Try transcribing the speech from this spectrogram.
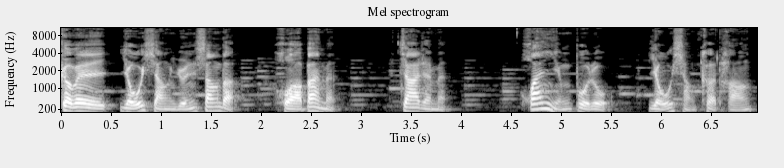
各位有享云商的伙伴们、家人们，欢迎步入有享课堂。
